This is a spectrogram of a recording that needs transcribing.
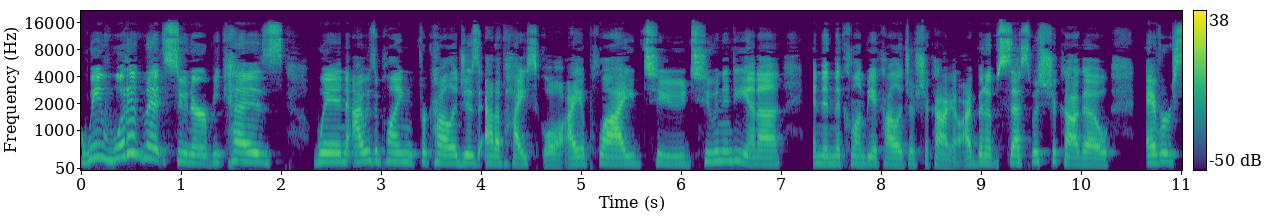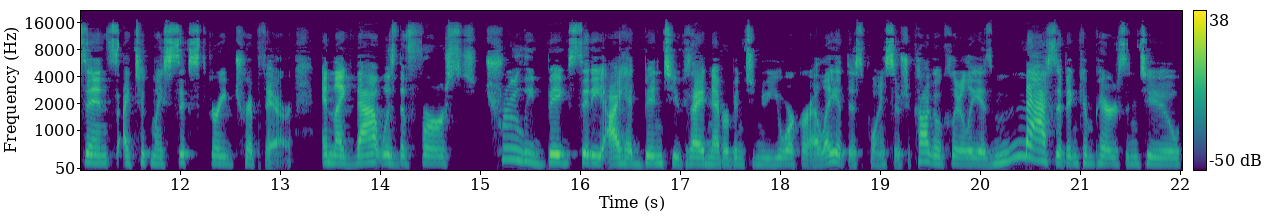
we would have met sooner because when I was applying for colleges out of high school, I applied to two in Indiana and then the Columbia College of Chicago. I've been obsessed with Chicago ever since I took my sixth grade trip there. And like that was the first truly big city I had been to because I had never been to New York or LA at this point. So Chicago clearly is massive in comparison to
